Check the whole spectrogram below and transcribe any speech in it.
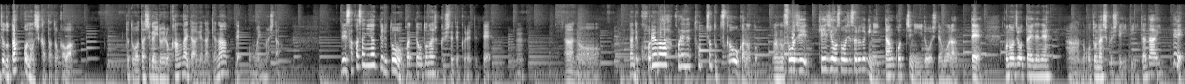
ちょっと抱っこの仕方とかはちょっと私がいろいろ考えてあげなきゃなって思いました。で逆さになってるとこうやっておとなしくしててくれててうん。あのなんでこれはこれでとちょっと使おうかなと。あの掃除ケージを掃除する時に一旦こっちに移動してもらってこの状態でねあのおとなしくしていていただいて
